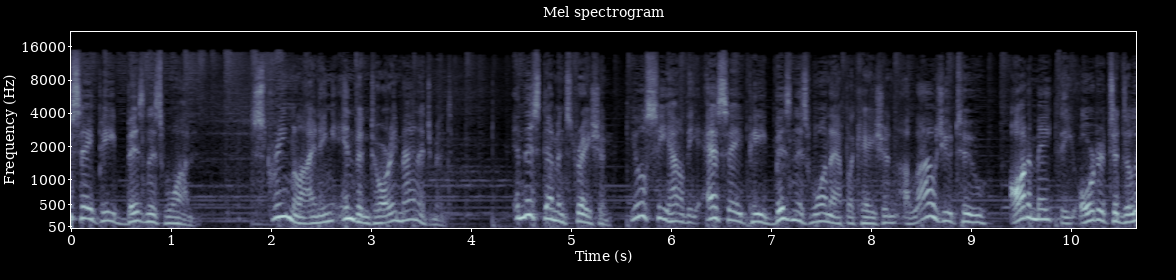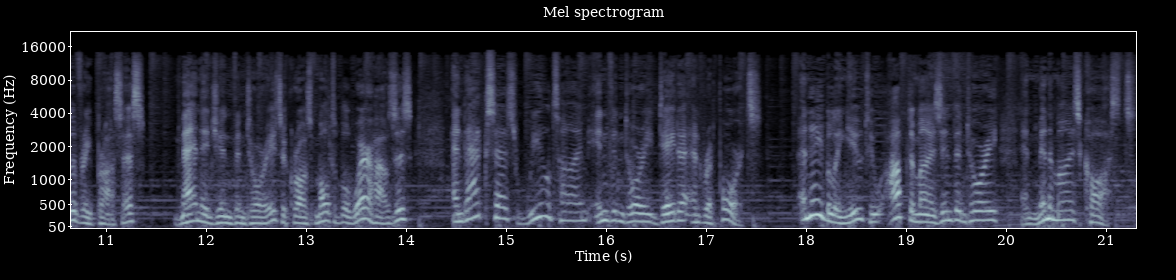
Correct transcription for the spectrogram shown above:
SAP Business One, streamlining inventory management. In this demonstration, you'll see how the SAP Business One application allows you to automate the order-to-delivery process, manage inventories across multiple warehouses, and access real-time inventory data and reports, enabling you to optimize inventory and minimize costs.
